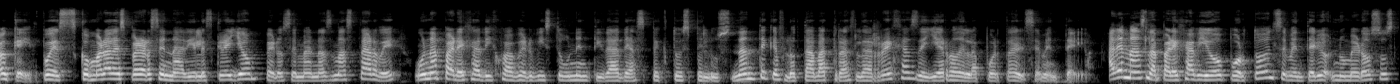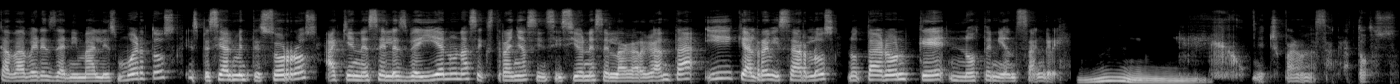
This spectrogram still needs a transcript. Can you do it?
Ok, pues como era de esperarse nadie les creyó, pero semanas más tarde, una pareja dijo haber visto una entidad de aspecto espeluznante que flotaba tras las rejas de hierro de la puerta del cementerio. Además, la pareja vio por todo el cementerio numerosos cadáveres de animales muertos, especialmente zorros, a quienes se les veían unas extrañas incisiones en la garganta y que al revisarlos notaron que no tenían sangre. Mm. Le chuparon la sangre a todos.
